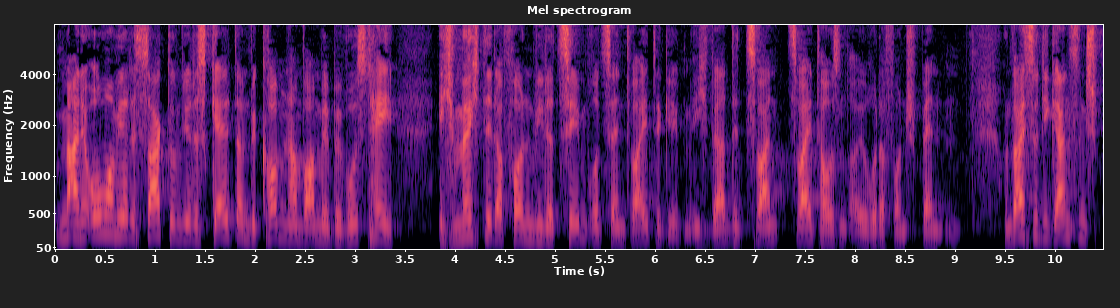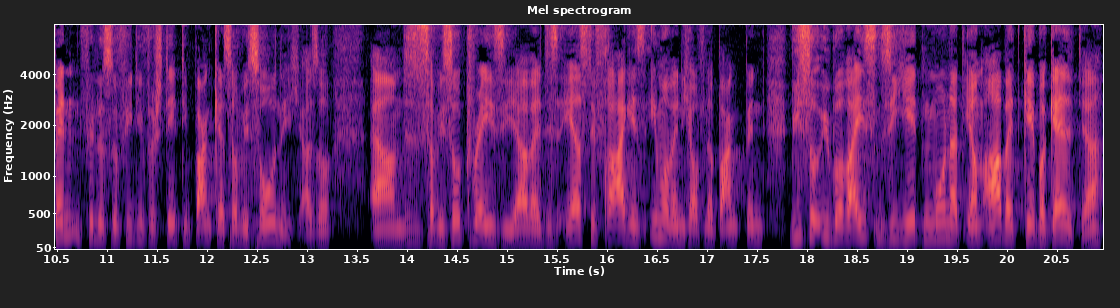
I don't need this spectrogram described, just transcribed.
meine Oma mir das sagt und wir das Geld dann bekommen haben, war mir bewusst, hey, ich möchte davon wieder 10% weitergeben. Ich werde 2000 Euro davon spenden. Und weißt du, die ganzen Spendenphilosophie, die versteht die Bank ja sowieso nicht. Also ähm, das ist sowieso crazy, ja, weil die erste Frage ist immer, wenn ich auf einer Bank bin, wieso überweisen Sie jeden Monat Ihrem Arbeitgeber Geld, ja?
